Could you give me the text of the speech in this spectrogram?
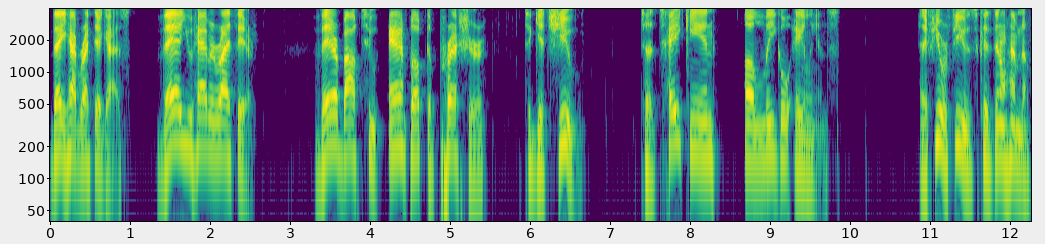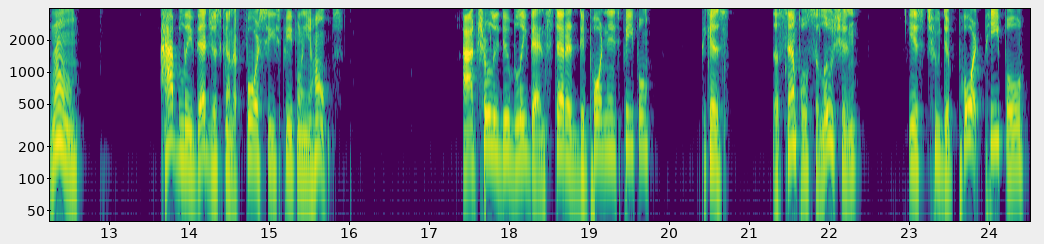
there you have it right there, guys. There you have it right there. they're about to amp up the pressure to get you to take in illegal aliens. And if you refuse because they don't have enough room, I believe they're just going to force these people in your homes. I truly do believe that instead of deporting these people, because the simple solution is to deport people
